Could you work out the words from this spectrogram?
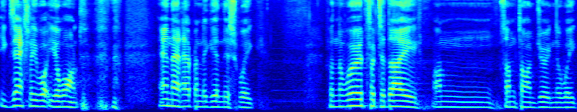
exactly what you want. And that happened again this week. From the word for today on sometime during the week.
